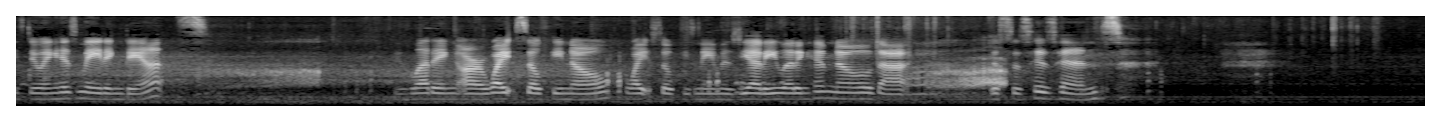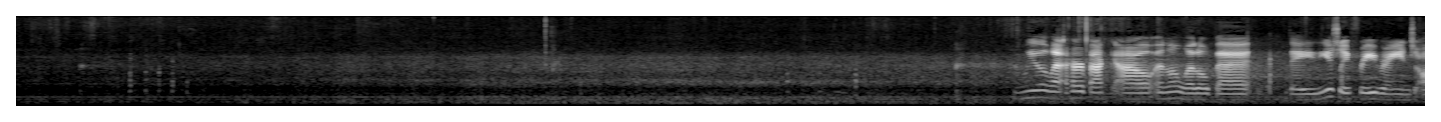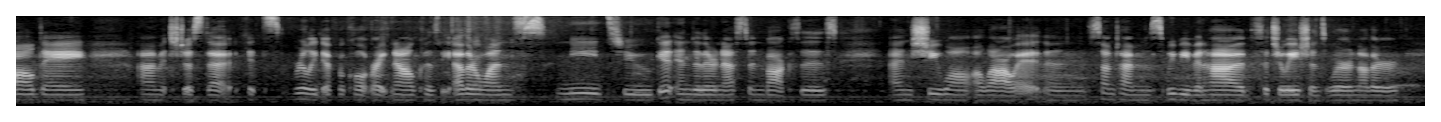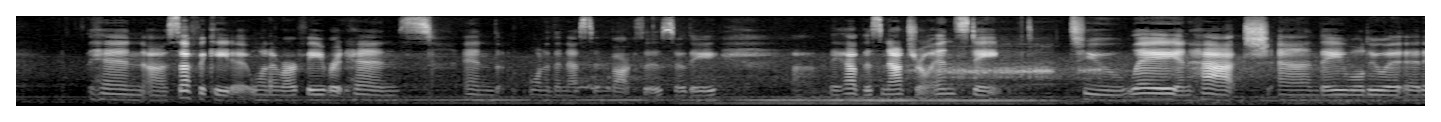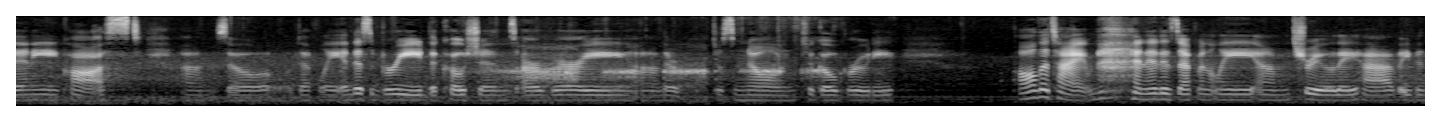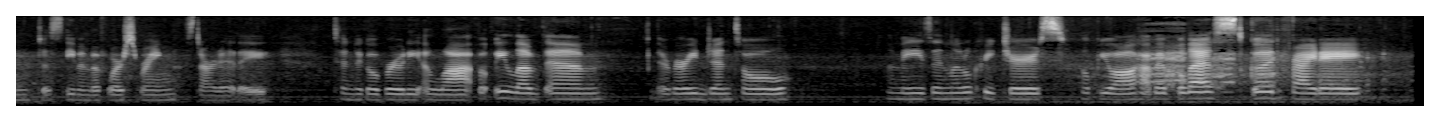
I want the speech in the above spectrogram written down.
He's doing his mating dance. He's letting our white Silkie know. White Silkie's name is Yeti, letting him know that this is his hens. We let her back out in a little bit. They usually free range all day. Um, it's just that it's really difficult right now because the other ones need to get into their nesting boxes and she won't allow it. And sometimes we've even had situations where another hen uh, suffocated one of our favorite hens in one of the nesting boxes. So they, um, they have this natural instinct to lay and hatch and they will do it at any cost. Um, so definitely, in this breed, the Cochins are very, uh, they're just known to go broody all the time. And it is definitely um, true. They have, even just even before spring started, they tend to go broody a lot. But we love them. They're very gentle amazing little creatures. Hope you all have a blessed Good Friday.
